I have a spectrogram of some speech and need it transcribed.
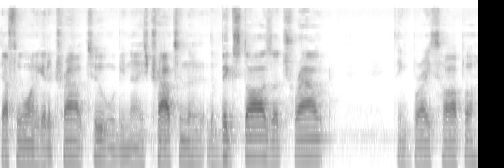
Definitely want to get a Trout too. Would be nice. Trout's in the the big stars are Trout. I think Bryce Harper.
